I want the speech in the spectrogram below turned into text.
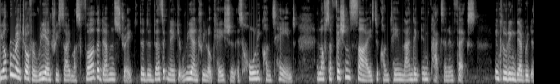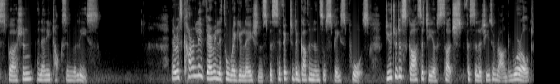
The operator of a re-entry site must further demonstrate that the designated re-entry location is wholly contained and of sufficient size to contain landing impacts and effects, including debris dispersion and any toxin release. There is currently very little regulation specific to the governance of spaceports due to the scarcity of such facilities around the world.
